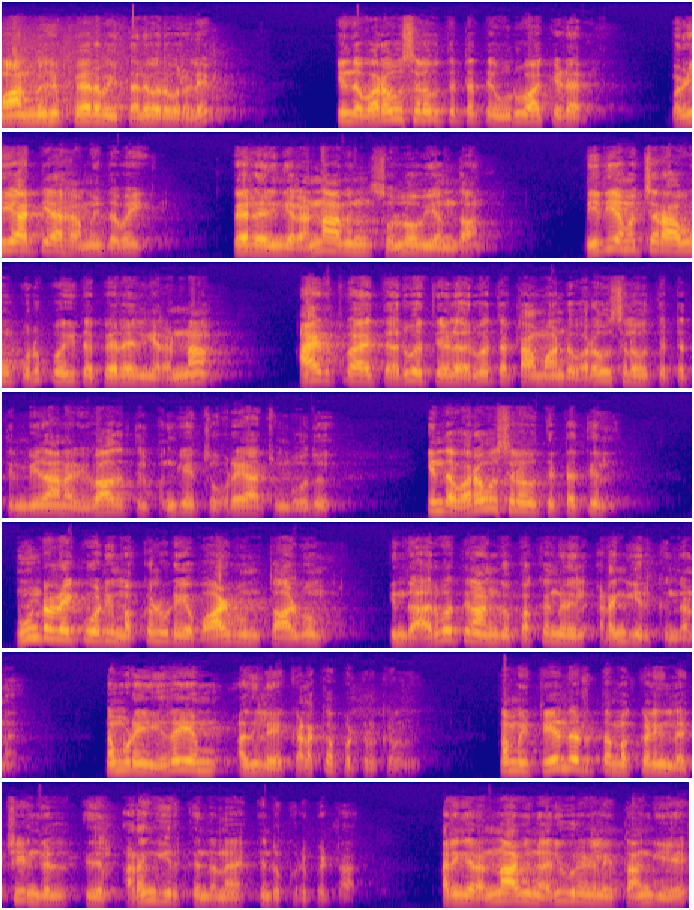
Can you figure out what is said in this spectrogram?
மாண்புமிகு பேரவைத் தலைவர் அவர்களே இந்த வரவு செலவு திட்டத்தை உருவாக்கிட வழிகாட்டியாக அமைந்தவை பேரறிஞர் அண்ணாவின் சொல்லோவியம்தான். நிதியமைச்சராகவும் பொறுப்பு வகித்த பேரறிஞர் அண்ணா ஆயிரத்தி தொள்ளாயிரத்தி அறுபத்தி ஏழு அறுபத்தெட்டாம் ஆண்டு வரவு செலவு திட்டத்தின் மீதான விவாதத்தில் பங்கேற்று உரையாற்றும் போது இந்த வரவு செலவு திட்டத்தில் மூன்றரை கோடி மக்களுடைய வாழ்வும் தாழ்வும் இந்த அறுபத்தி நான்கு பக்கங்களில் அடங்கியிருக்கின்றன. நம்முடைய இதயம் அதிலே கலக்கப்பட்டிருக்கிறது. நம்மை தேர்ந்தெடுத்த மக்களின் லட்சியங்கள் இதில் அடங்கியிருக்கின்றன என்று குறிப்பிட்டார். அறிஞர் அண்ணாவின் அறிவுரைகளை தாங்கியே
